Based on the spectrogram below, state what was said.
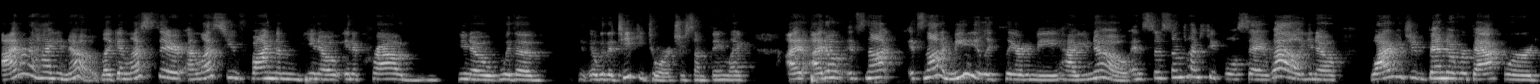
i don't know how you know like unless they're unless you find them you know in a crowd you know with a with a tiki torch or something like i i don't it's not it's not immediately clear to me how you know. And so sometimes people will say well you know why would you bend over backward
